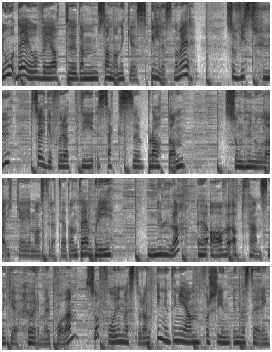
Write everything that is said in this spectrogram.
Jo, det er jo ved at eh, de sangene ikke spilles noe mer. Så hvis hun sørger for at de seks platene som hun nå da ikke gir masterrettighetene til, blir nulla eh, av at fansen ikke hører mer på dem, så får investorene ingenting igjen for sin investering.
